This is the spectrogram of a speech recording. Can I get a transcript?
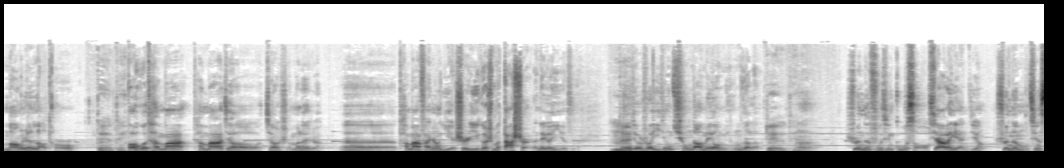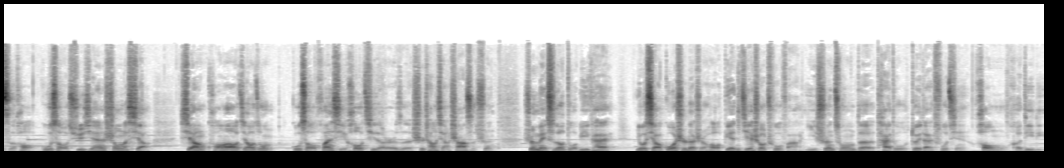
盲人老头儿。对对包括他妈，他妈叫叫什么来着？呃，他妈反正也是一个什么大婶儿的那个意思，等于就是说已经穷到没有名字了。对对对，嗯，舜的父亲瞽叟瞎了眼睛，舜的母亲死后，瞽叟续弦生了象，象狂傲骄纵，瞽叟欢喜后妻的儿子，时常想杀死舜，舜每次都躲避开，有小过失的时候便接受处罚，以顺从的态度对待父亲、后母和弟弟，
